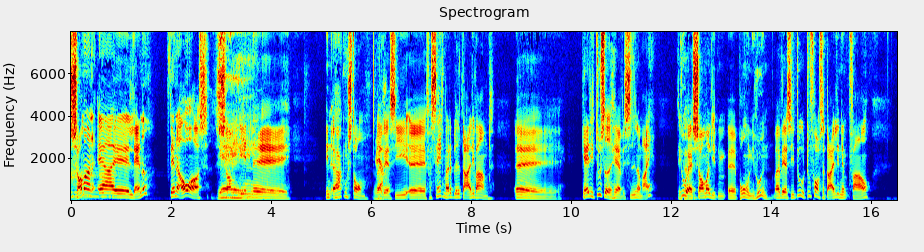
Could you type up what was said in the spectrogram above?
Sommeren er uh, landet. Den er over os Yay. som en... Uh, en ørkenstorm. Ja. vil jeg sige. Øh, for satan var det blevet dejligt varmt. Øh, Gatti, du sidder her ved siden af mig. Det du er sommerligt øh, brun i huden, hvad vil jeg sige. Du, du får så dejligt nemt farve.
